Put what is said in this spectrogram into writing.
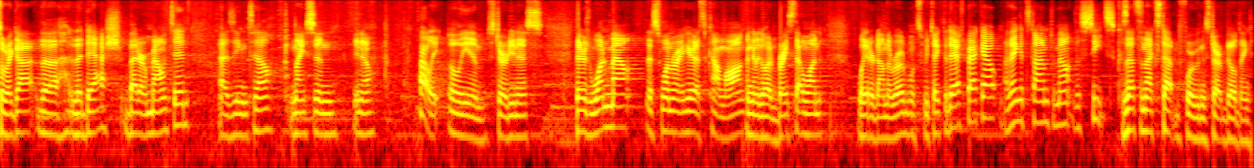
So I got the, the dash better mounted, as you can tell, nice and, you know, probably OEM sturdiness. There's one mount, this one right here, that's kind of long. I'm gonna go ahead and brace that one later down the road once we take the dash back out. I think it's time to mount the seats, because that's the next step before we can start building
